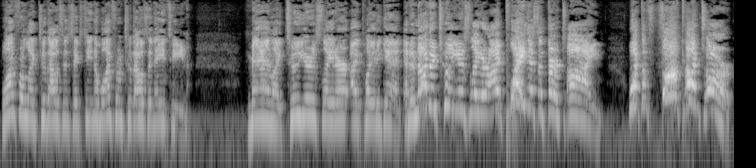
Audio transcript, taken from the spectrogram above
One from like 2016 and one from 2018. Man, like two years later, I played again. And another two years later, I played this a third time! What the fuck, Hunter?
